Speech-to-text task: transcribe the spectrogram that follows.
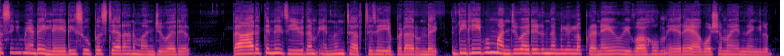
സിനിമയുടെ ലേഡി സൂപ്പർ സ്റ്റാറാണ് മഞ്ജു വാര്യർ. താരത്തിന്റെ ജീവിതം എന്നും ചർച്ച ചെയ്യപ്പെടാറുണ്ട്. ദിലീപും മഞ്ജു വാര്യരും തമ്മിലുള്ള പ്രണയവും വിവാഹവും ഏറെ ആഘോഷമായിരുന്നെങ്കിലും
